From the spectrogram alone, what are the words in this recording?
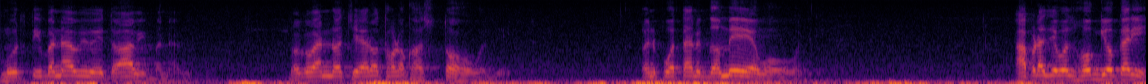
મૂર્તિ બનાવવી હોય તો આવી બનાવી. ભગવાનનો ચહેરો થોડોક હસતો હોવો જોઈએ. અને પોતાને ગમે એવો હોવો જોઈએ. આપણા જેવો હોગ્યો કરી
